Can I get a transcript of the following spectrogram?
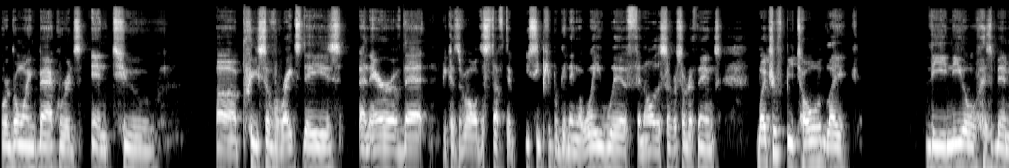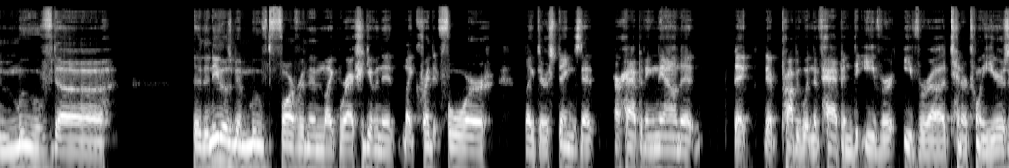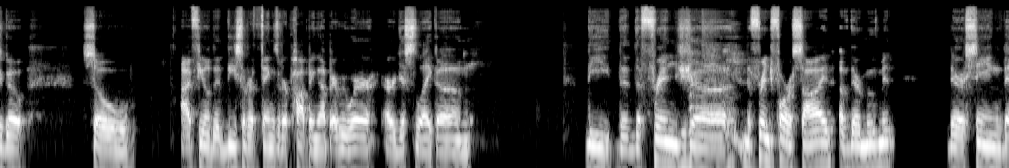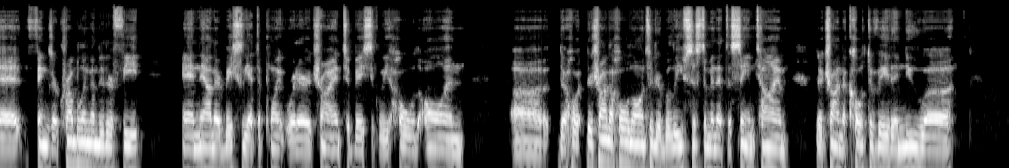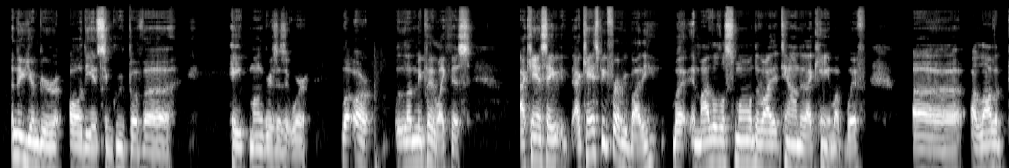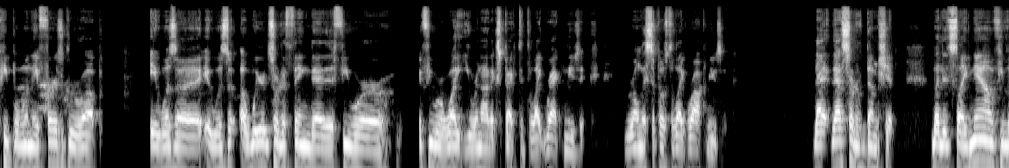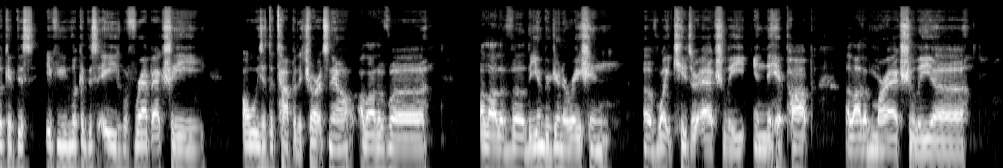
we're going backwards into uh, pre civil rights days, an era of that because of all the stuff that you see people getting away with and all this other sort of things. But truth be told, like the needle has been moved. Uh, the, the needle has been moved farther than like we're actually giving it like credit for. Like there's things that are happening now that that that probably wouldn't have happened either either uh, ten or twenty years ago. So I feel that these sort of things that are popping up everywhere are just like um, the the the fringe uh, the fringe far side of their movement. They're seeing that things are crumbling under their feet, and now they're basically at the point where they're trying to basically hold on. Uh, they're they're trying to hold on to their belief system, and at the same time, they're trying to cultivate a new uh, a new younger audience and group of uh, hate mongers, as it were or let me put it like this. I can't say I can't speak for everybody, but in my little small divided town that I came up with, uh, a lot of people when they first grew up, it was a it was a weird sort of thing that if you were if you were white, you were not expected to like rap music. You were only supposed to like rock music. That that sort of dumb shit. But it's like now, if you look at this, if you look at this age with rap actually always at the top of the charts now, a lot of uh a lot of uh, the younger generation of white kids are actually into hip hop. A lot of them are actually uh,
